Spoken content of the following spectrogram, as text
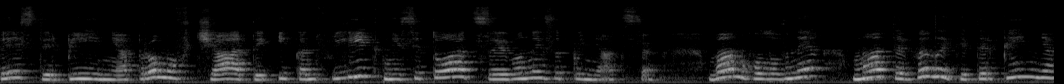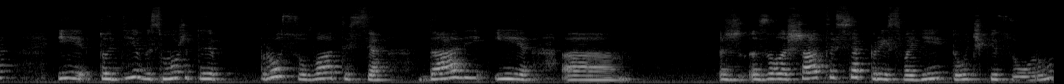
десь терпіння, промовчати і конфліктні ситуації вони зупиняться. Вам головне мати велике терпіння, і тоді ви зможете просуватися далі і е, залишатися при своїй точці зору.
